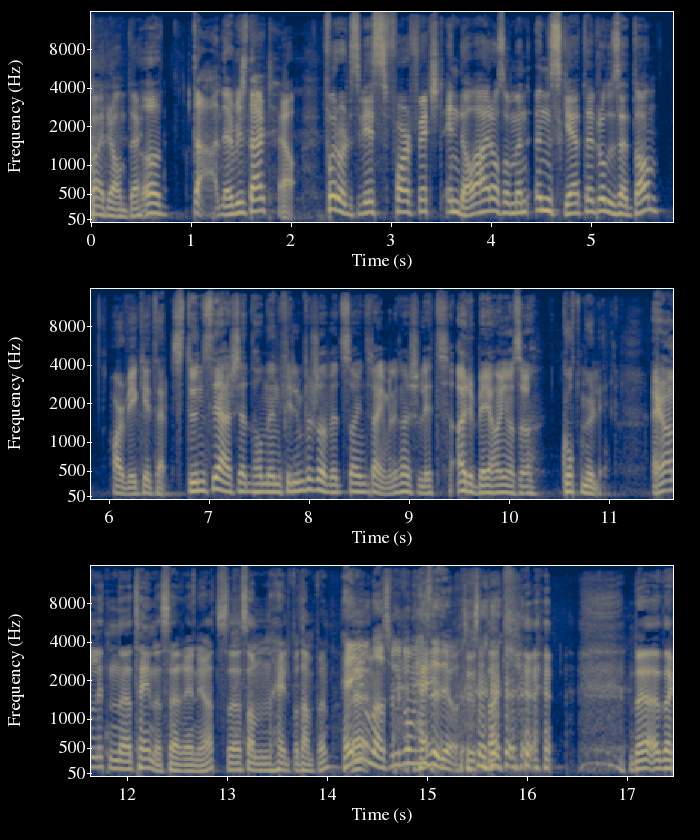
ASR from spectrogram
Garantert. Det blir sterkt. Ja. Forholdsvis far-fetched enda det her, altså, men ønsket til produsentene Harvey Keitel. Stund siden jeg har sett han i en film, for så vidt, så han trenger vel kanskje litt arbeid, han også. Godt mulig. Jeg har en liten eh, tegneserienyhet, sånn helt på tampen. Hei, Eh, Jonas. Velkommen Hei, til studio. tusen takk. det, det,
